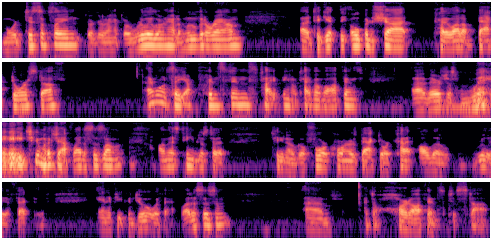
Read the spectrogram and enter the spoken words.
more discipline, they're going to have to really learn how to move it around uh, to get the open shot. Play a lot of backdoor stuff. I won't say a Princeton's type, you know, type of offense. Uh, there's just way too much athleticism on this team just to, to you know, go four corners, backdoor cut, although really effective. And if you can do it with athleticism, um, it's a hard offense to stop.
